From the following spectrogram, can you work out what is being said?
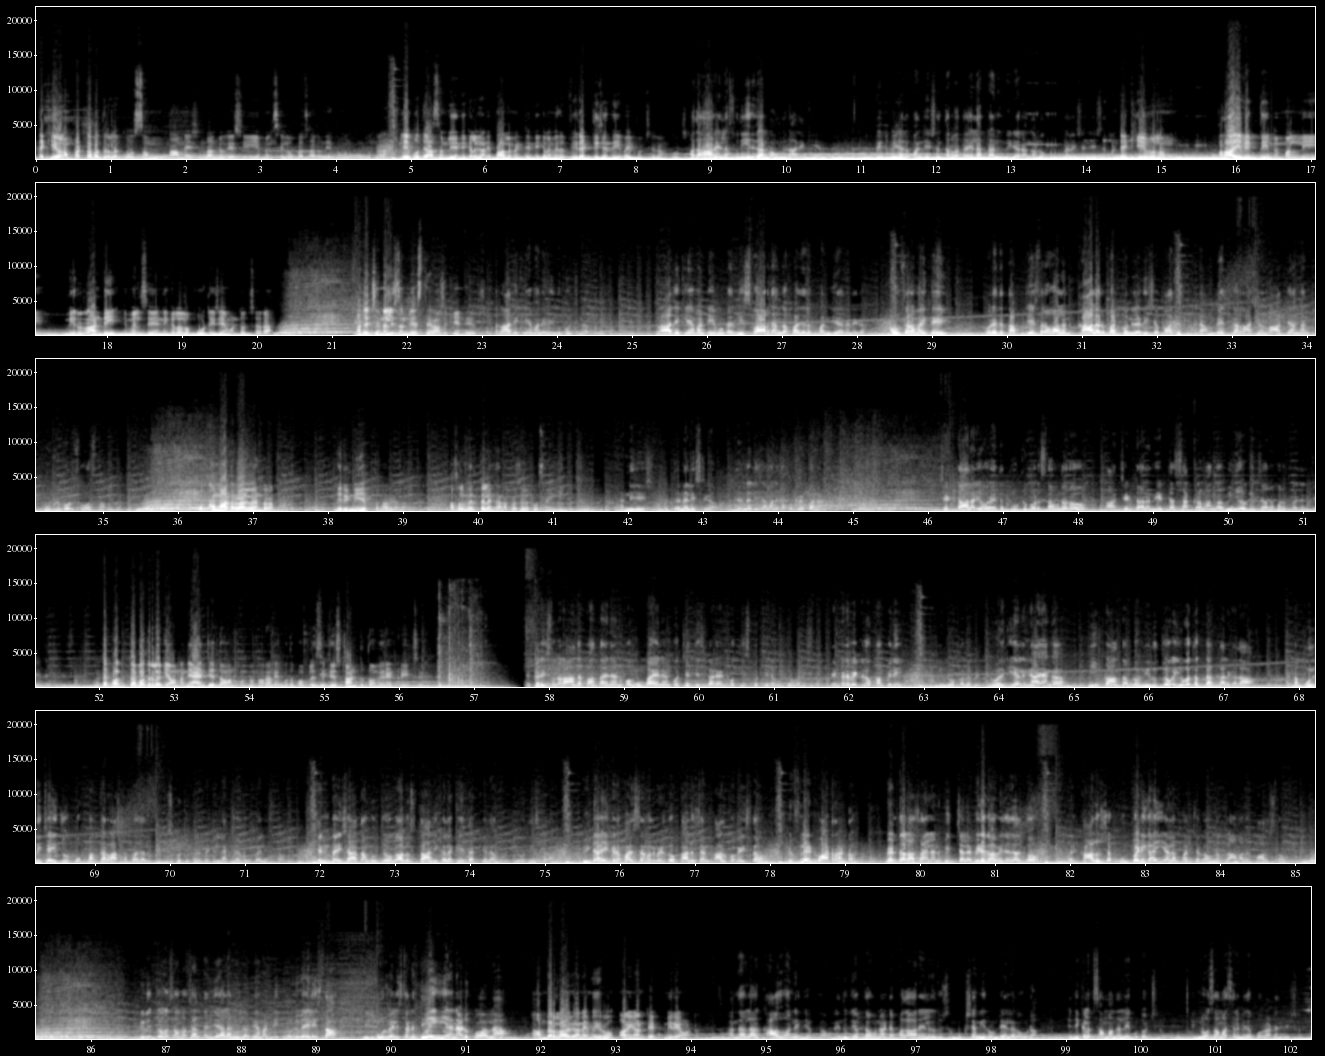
అంటే కేవలం పట్టభద్రుల కోసం నామినేషన్ దాఖలు చేసి ఎమ్మెల్సీలో ప్రచారం చేద్దాం అనుకుంటున్నారా? లేకపోతే అసెంబ్లీ ఎన్నికలు కానీ పార్లమెంట్ ఎన్నికల మీద విరక్తి చెంది ఈ వైపు వచ్చారు అనుకోవచ్చు? పదహారేళ్ళ సుదీర్ఘ అనుభవం ఉంది రాజకీయం. ప్రింట్ మీడియాలో పనిచేసిన తర్వాత ఎలక్ట్రానిక్ మీడియా రంగంలో కూడా ప్రవేశం చేశాను అంటే కేవలం పరాయి వ్యక్తి మిమ్మల్ని మీరు రాండి ఎమ్మెల్సీ ఎన్నికలలో పోటీ చేయమంటే వచ్చారా? అంటే జర్నలిజం చేస్తే రాజకీయం చేయొచ్చు. రాజకీయం అనేది ఎందుకు వచ్చినారు రాజకీయం అంటే ఏముంటుంది? నిస్వార్థంగా ప్రజలకు పనిచేయాలనేగా. అవసరమైతే ఎవరైతే తప్పు చేస్తారో వాళ్ళని కాలర్ పట్టుకొని నిలదీసే బాధ్యత. అంటే అంబేద్కర్ రాసిన రాజ్యాంగానికి కూట్లు పొడుస్తూ వస్తాం ఒక్క మాట రాఘవేంద్ర అన్న మీరు ఇన్ని చెప్తున్నారు కదా అసలు మీరు తెలంగాణ ప్రజల కోసం ఏం అన్నీ చేసి ఒక జర్నలిస్ట్గా జర్నలిజం అనేది ఒక వెపన్ అంటారు చట్టాలను ఎవరైతే తూట్లు పొడుస్తూ ఉన్నారో ఆ చట్టాలను ఎట్లా సక్రమంగా వినియోగించాలో మనం ప్రజలు చైతన్యం చేస్తాం అంటే పట్టభద్రులకు ఏమన్నా న్యాయం చేద్దాం అనుకుంటున్నారా? లేకపోతే పబ్లిసిటీ స్టంట్తో మీరు ఎంట్రీ ఇచ్చారు? ఎక్కడ ఇస్తున్నారు ఆంధ్ర ప్రాంతం అయినా అనుకో ముంబై అయినా అనుకో ఛత్తీస్గఢ్ అనుకో తీసుకొచ్చి ఉద్యోగాలు ఇస్తారు. ఎక్కడ పెట్టిన కంపెనీ? ఈ లోకల్లో పెట్టి ఎవరికి ఇవ్వాలి న్యాయంగా? ఈ ప్రాంతంలో నిరుద్యోగ యువతకు దక్కాలి కదా. అట్లా మొండి చేయి చూపు పక్క రాష్ట్ర ప్రజలను తీసుకొచ్చి ఇక్కడ పెట్టి లక్షల రూపాయలు ఇస్తాం ఎనభై శాతం ఉద్యోగాలు స్థానికులకే దక్కేలా ఉద్యోగం తీసుకురా. బిడ్డ ఇక్కడ పరిశ్రమలు పెడతావు కాలుష్యాన్ని కాలుకోగా ఇస్తావు. ఎఫ్లెంట్ వాటర్ అంటాం. వ్యర్థ రసాయనాలను విచ్చల విడగా వెదజల్తావు. మరి కాలుష్య కుంపడిగా ఇలా పచ్చగా ఉన్న గ్రామాలను మారుస్తావు. నిరుద్యోగ సమస్య అంతం చేయాలని ఉండదు. ఏమంటే నీకు రెండు వేలు ఇస్తా నీకు మూడు వేలు ఇస్తా అంటే దేహి అని అడుక్కోవాలనా? అందరిలాగానే మీరు అని అంటే మీరేమంటారు? అందరిలా కాదు అని నేను చెప్తా ఉన్నాను ఎందుకు చెప్తా ఉన్నా అంటే పదహారేళ్ళుగా చూసిన ముఖ్యంగా ఈ రెండేళ్ళగా కూడా ఎన్నికలకు సంబంధం లేకుండా వచ్చిన. ఎన్నో సమస్యల మీద పోరాటం చేశాను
